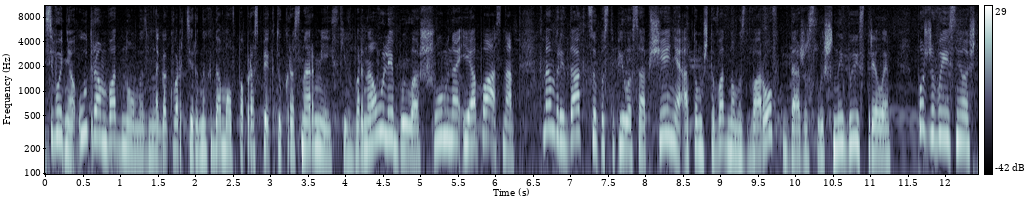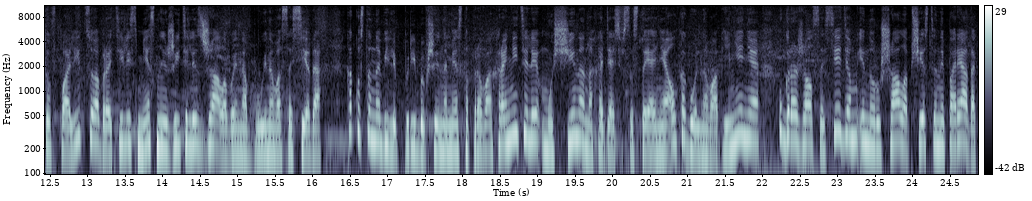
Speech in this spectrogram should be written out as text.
Сегодня утром в одном из многоквартирных домов по проспекту Красноармейский в Барнауле было шумно и опасно. К нам в редакцию поступило сообщение о том, что в одном из дворов даже слышны выстрелы. Позже выяснилось, что в полицию обратились местные жители с жалобой на буйного соседа. Как установили прибывшие на место правоохранители, мужчина, находясь в состоянии алкогольного опьянения, угрожал соседям и нарушал общественный порядок.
